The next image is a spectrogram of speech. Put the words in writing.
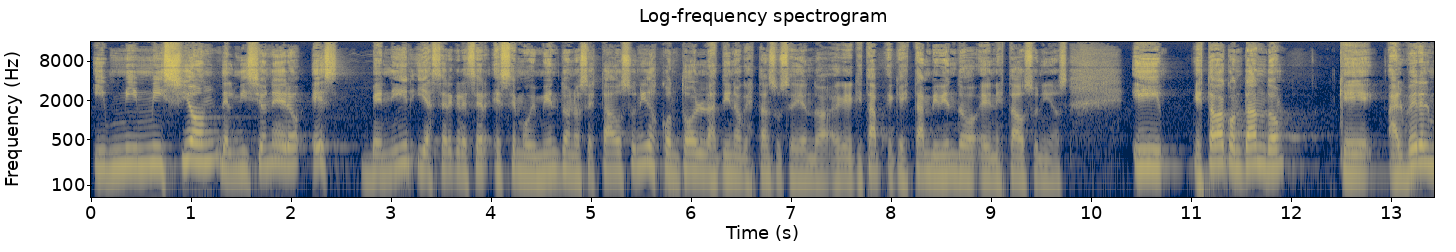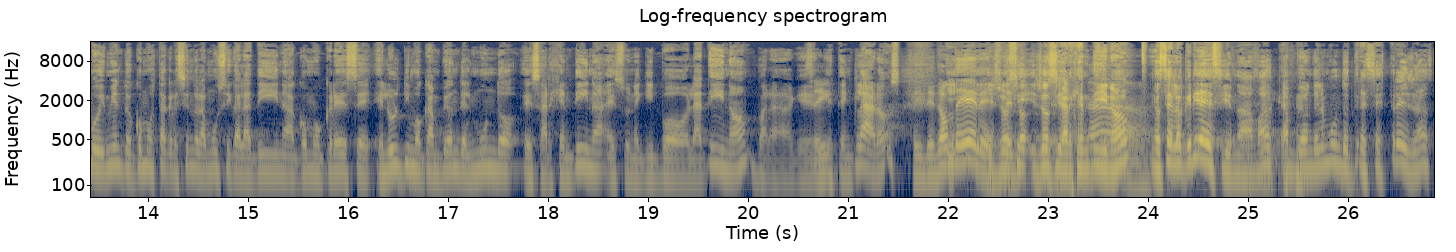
Y mi misión del misionero es venir y hacer crecer ese movimiento en los Estados Unidos con todos los latinos que están sucediendo, eh, que, está- que están viviendo en Estados Unidos. Y estaba contando que al ver el movimiento, cómo está creciendo la música latina, cómo crece, el último campeón del mundo es Argentina, es un equipo latino, para que Sí. estén claros. Sí, ¿De dónde Y- y eres? Yo, ¿De soy, yo soy argentino. Ah. O sea, lo quería decir nada más. Campeón del mundo, tres estrellas.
